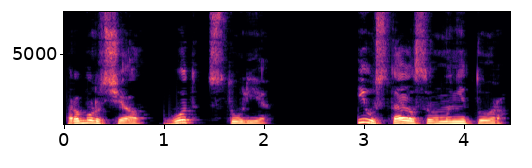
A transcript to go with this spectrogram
пробурчал «вот стулья» и уставился в монитор,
